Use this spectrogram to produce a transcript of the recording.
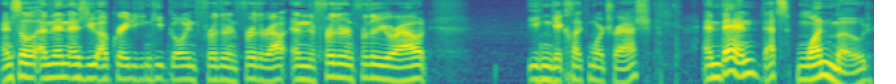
And so, and then as you upgrade, you can keep going further and further out. And the further and further you're out, you can get collect more trash. And then that's one mode.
